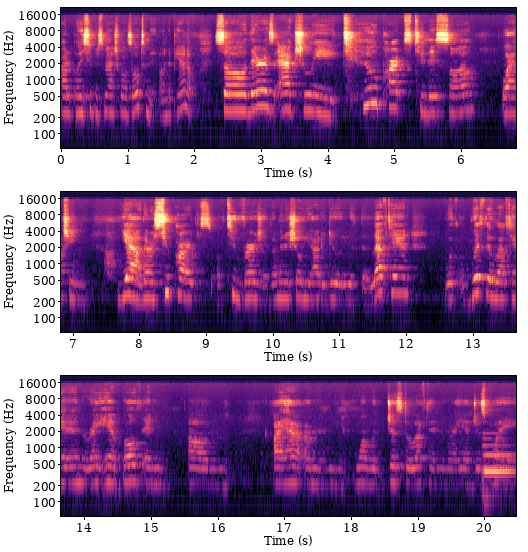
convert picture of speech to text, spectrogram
how to play Super Smash Bros. Ultimate on the piano. So there is actually two parts to this song. Well, yeah, there's two parts of two versions. I'm going to show you how to do it with the left hand, with with the left hand and the right hand both, and um, I have um, one with just the left hand and right hand, just playing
